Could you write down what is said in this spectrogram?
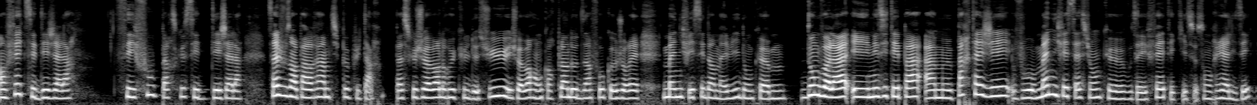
en fait, c'est déjà là. C'est fou parce que c'est déjà là. Ça, je vous en parlerai un petit peu plus tard parce que je vais avoir le recul dessus et je vais avoir encore plein d'autres infos que j'aurais manifestées dans ma vie. Donc, euh, donc voilà, et n'hésitez pas à me partager vos manifestations que vous avez faites et qui se sont réalisées.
